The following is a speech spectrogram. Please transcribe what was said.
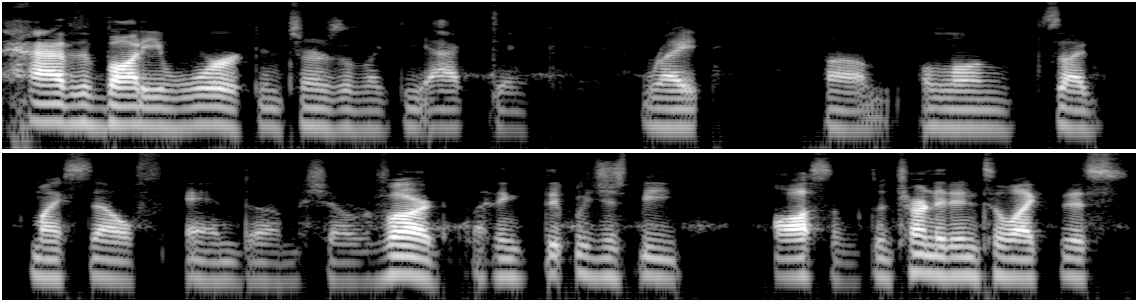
have the body of work in terms of like the acting, right? Um, alongside myself and uh, Michelle Rivard. I think it would just be awesome to turn it into like this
